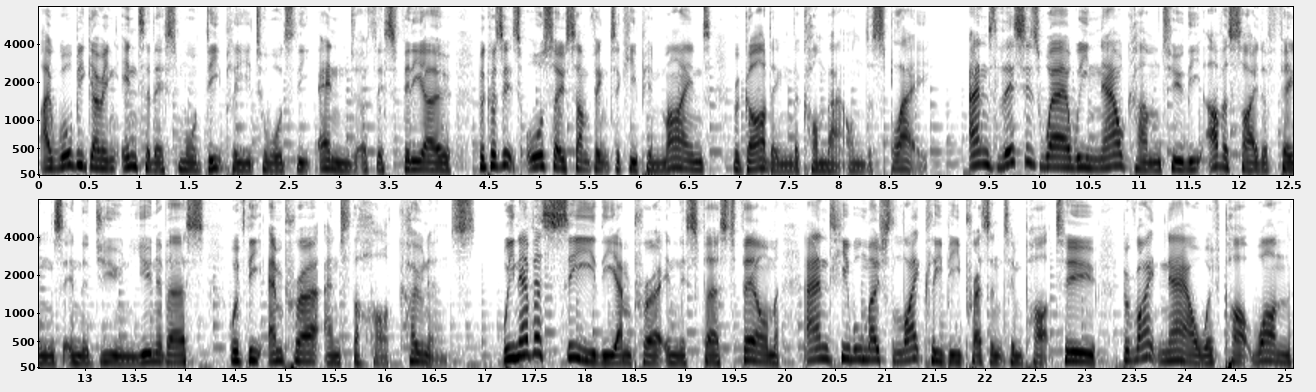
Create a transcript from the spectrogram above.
I will be going into this more deeply towards the end of this video because it's also something to keep in mind regarding the combat on display. And this is where we now come to the other side of things in the Dune universe with the Emperor and the Harkonnens. We never see the Emperor in this first film, and he will most likely be present in part 2, but right now with part 1,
